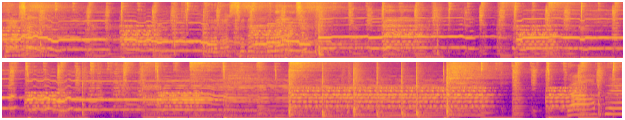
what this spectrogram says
Semua bahasa Termasuk teknologi Kabeh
